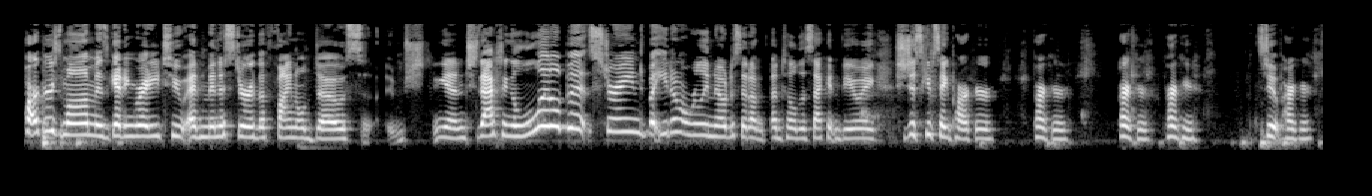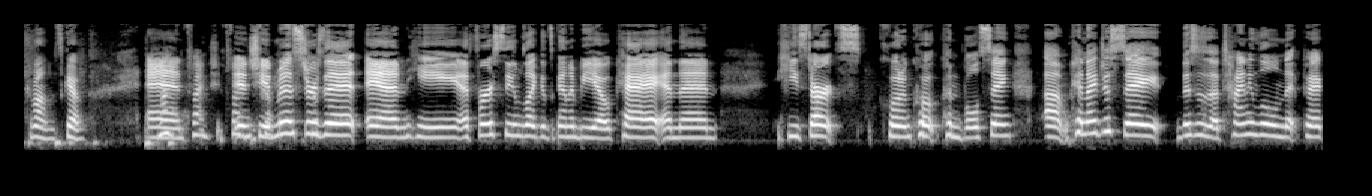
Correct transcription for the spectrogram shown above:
Parker's mom is getting ready to administer the final dose, She- and she's acting a little bit strange, but you don't really notice it un- until the second viewing. She just keeps saying, "Parker, Parker, Parker, Parker, let's do it, Parker. Come on, let's go." And it's fine. It's fine. and she administers it, and he at first seems like it's going to be okay, and then he starts quote unquote convulsing. Um, can I just say this is a tiny little nitpick?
